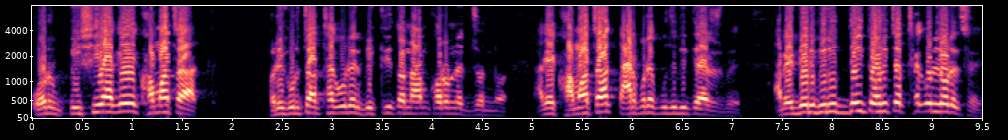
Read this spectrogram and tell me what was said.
ওর পিসি আগে ক্ষমা চাক। হরিগুরুচাঁদ ঠাকুরের বিকৃত নামকরণের জন্য। আগে ক্ষমা চাক, তারপরে পুজো দিতে আসবে। আর এদের বিরুদ্ধেই তো হরিচাঁদ ঠাকুর লড়েছে।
